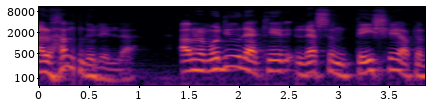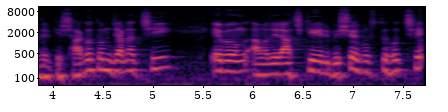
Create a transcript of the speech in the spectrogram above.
আলহামদুলিল্লাহ, আমরা মডিউল একের লেসন তেইশে আপনাদেরকে স্বাগতম জানাচ্ছি এবং আমাদের আজকের বিষয়বস্তু হচ্ছে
